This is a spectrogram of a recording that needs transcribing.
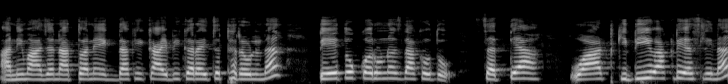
आणि माझ्या नातवाने एकदा की काय बी करायचं ठरवलं ना ते तो करूनच दाखवतो. सत्या वाट किती वाकडी असली ना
